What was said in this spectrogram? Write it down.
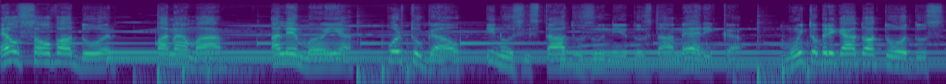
El Salvador, Panamá, Alemanha, Portugal e nos Estados Unidos da América. Muito obrigado a todos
